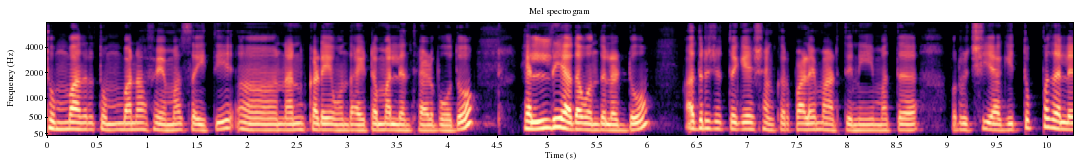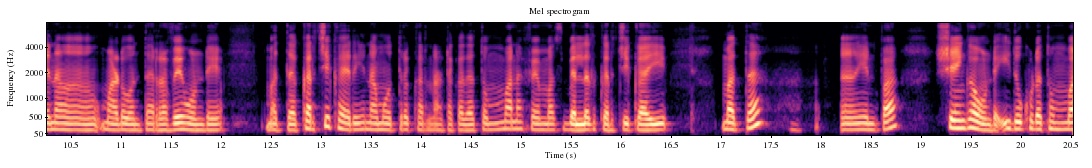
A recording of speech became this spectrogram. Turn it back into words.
ತುಂಬ ಅಂದರೆ ತುಂಬಾ ಫೇಮಸ್ ಐತಿ. ನನ್ನ ಕಡೆ ಒಂದು ಐಟಮಲ್ಲಿ ಅಂತ ಹೇಳ್ಬೋದು. ಹೆಲ್ದಿ ಆದ ಒಂದು ಲಡ್ಡು. ಅದ್ರ ಜೊತೆಗೆ ಶಂಕರಪಾಳೆ ಮಾಡ್ತೀನಿ. ಮತ್ತು ರುಚಿಯಾಗಿ ತುಪ್ಪದಲ್ಲೇ ಮಾಡುವಂಥ ರವೆ ಉಂಡೆ. ಮತ್ತು ಕರ್ಜಿಕಾಯಿ ರೀ, ನಮ್ಮ ಉತ್ತರ ಕರ್ನಾಟಕದ ತುಂಬಾ ಫೇಮಸ್ ಬೆಲ್ಲದ ಕರ್ಜಿಕಾಯಿ ಮತ್ತು ಏನಪ್ಪ, ಶೇಂಗಾ ಉಂಡೆ. ಇದು ಕೂಡ ತುಂಬಾ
